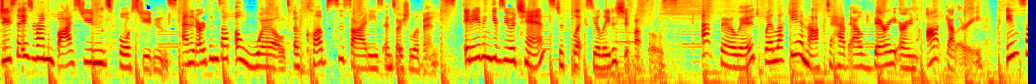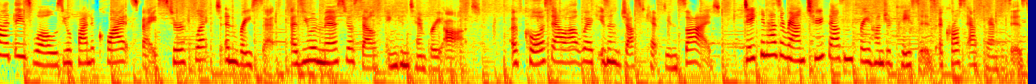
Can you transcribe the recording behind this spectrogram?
DUSA is run by students for students, and it opens up a world of clubs, societies, and social events. It even gives you a chance to flex your leadership muscles. At Burwood, we're lucky enough to have our very own art gallery. Inside these walls, you'll find a quiet space to reflect and reset as you immerse yourself in contemporary art. Of course, our artwork isn't just kept inside. Deakin has around 2,300 pieces across our campuses,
